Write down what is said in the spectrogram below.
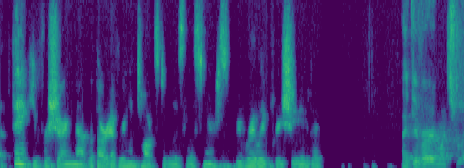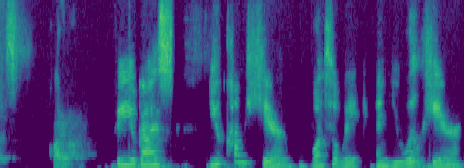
Uh, thank you for sharing that with our Everyone Talks to Liz listeners. We really appreciate it. Thank you very much, Liz. Quite an honor. For you guys, you come here once a week and you will hear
